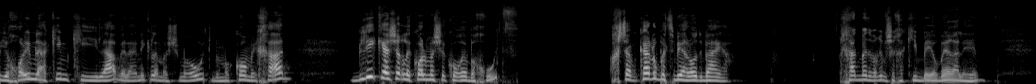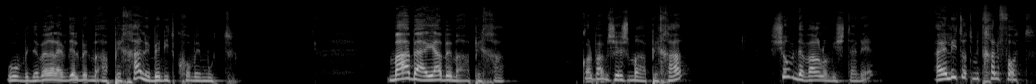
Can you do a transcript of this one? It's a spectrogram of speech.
יכולים להקים קהילה ולהעניק לה משמעות במקום אחד, בלי קשר לכל מה שקורה בחוץ. עכשיו, כאן הוא מצביע על עוד בעיה. אחד מהדברים שחכים ביי אומר עליהם, הוא מדבר על ההבדל בין מהפכה לבין התקוממות. מה הבעיה במהפכה? כל פעם שיש מהפכה, שום דבר לא משתנה, האליטות מתחלפות.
